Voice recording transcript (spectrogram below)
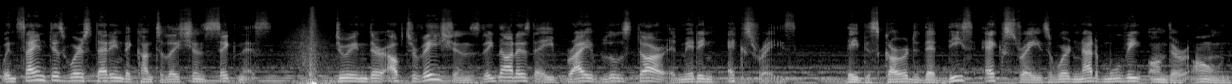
when scientists were studying the constellation Cygnus. During their observations, they noticed a bright blue star emitting X-rays. They discovered that these X-rays were not moving on their own,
